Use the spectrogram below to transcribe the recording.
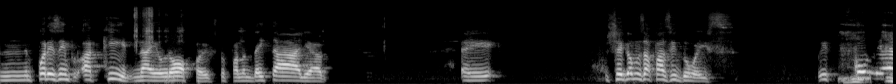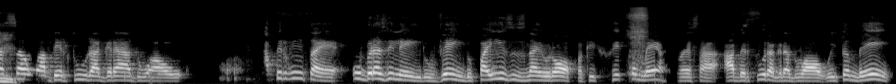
Hum, por exemplo, aqui na Europa, eu estou falando da Itália, é, chegamos à fase 2 e uhum. começa uma abertura gradual. A pergunta é: o brasileiro, vendo países na Europa que recomeçam essa abertura gradual e também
